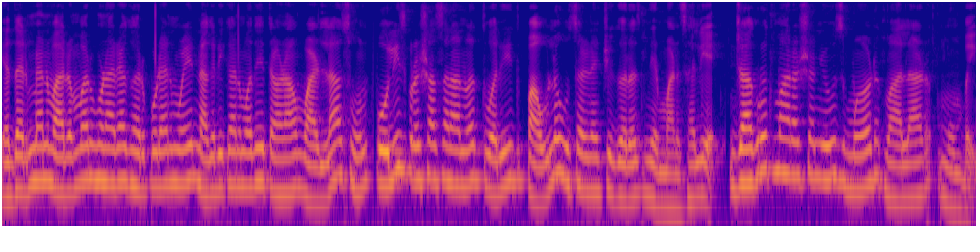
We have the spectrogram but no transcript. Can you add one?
या दरम्यान वारंवार होणाऱ्या घरपुड्यांमुळे नागरिकांमध्ये तणाव वाढला असून पोलीस प्रशासनानं त्वरित पावलं उचलण्याची गरज निर्माण झाली आहे जागृत महाराष्ट्र न्यूज मढ मालाड मुंबई.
